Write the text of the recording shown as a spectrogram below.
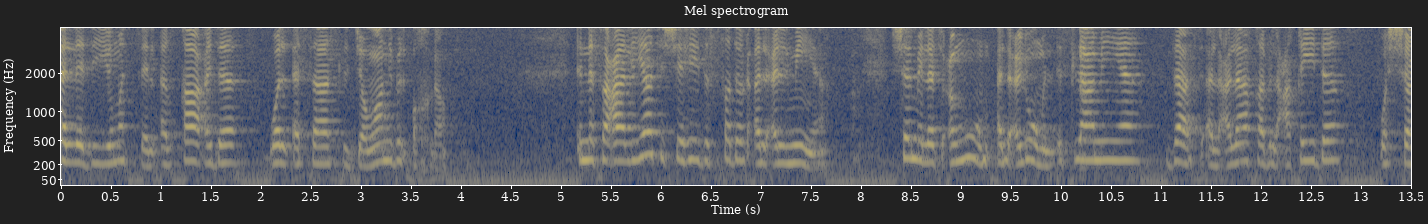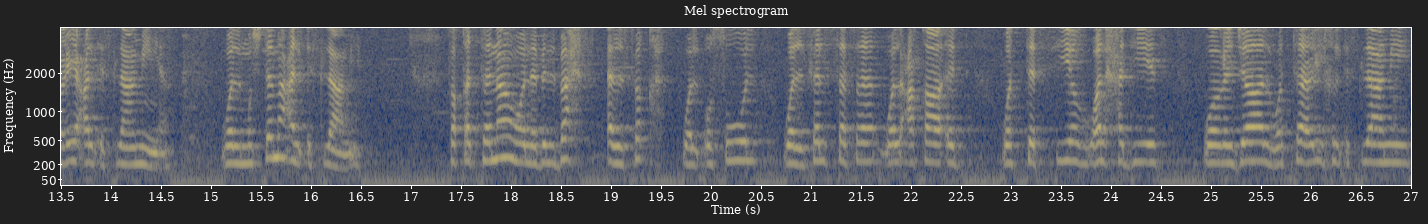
الذي يمثل القاعدة والأساس للجوانب الأخرى. إن فعاليات الشهيد الصدر العلمية شملت عموم العلوم الإسلامية ذات العلاقة بالعقيدة والشريعة الإسلامية والمجتمع الإسلامي. فقد تناول بالبحث الفقه والأصول والفلسفة والعقائد والتفسير والحديث والرجال والتاريخ الإسلامي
